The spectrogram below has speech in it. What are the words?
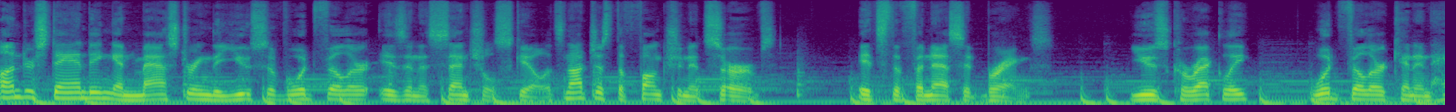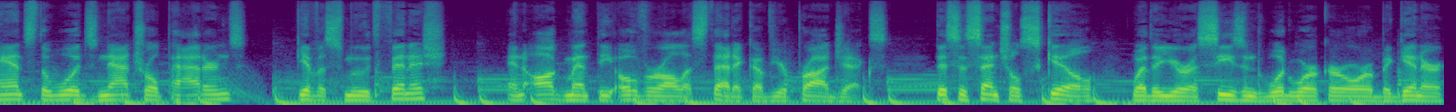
Understanding and mastering the use of wood filler is an essential skill. It's not just the function it serves, it's the finesse it brings. Used correctly, wood filler can enhance the wood's natural patterns, give a smooth finish, and augment the overall aesthetic of your projects. This essential skill, whether you're a seasoned woodworker or a beginner,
